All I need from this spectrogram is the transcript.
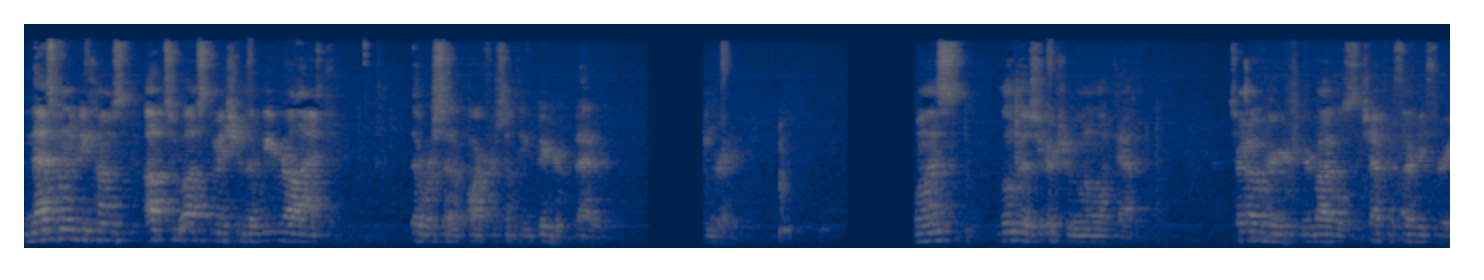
And that's when it becomes up to us to make sure that we realize that we're set apart for something bigger, better, and greater. Well, that's a little bit of scripture we want to look at. Turn over your Bibles to chapter 33,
